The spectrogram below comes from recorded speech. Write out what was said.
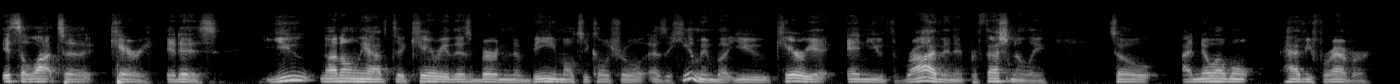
it's a lot to carry. It is. You not only have to carry this burden of being multicultural as a human, but you carry it and you thrive in it professionally. So I know I won't have you forever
